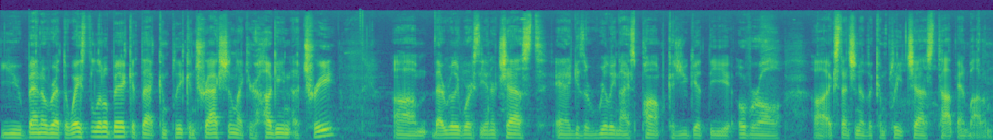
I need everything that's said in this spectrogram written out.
you bend over at the waist a little bit, get that complete contraction like you're hugging a tree. Um, that really works the inner chest and gives a really nice pump because you get the overall uh, extension of the complete chest, top and bottom.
